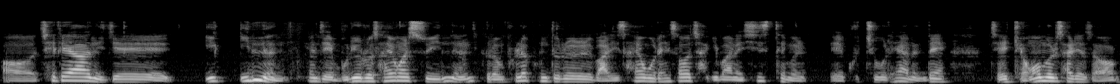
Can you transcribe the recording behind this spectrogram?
어, 최대한 이제 이, 있는 현재 무료로 사용할 수 있는 그런 플랫폼들을 많이 사용을 해서 자기만의 시스템을 예, 구축을 해야 하는데 제 경험을 살려서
